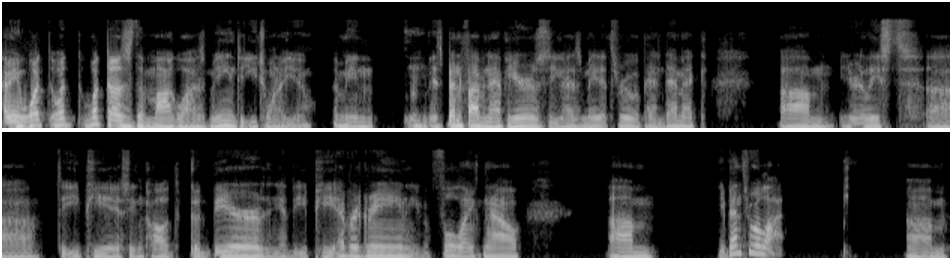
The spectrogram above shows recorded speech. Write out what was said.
I mean, what what what does the Maguas mean to each one of you? I mean, it's been five and a half years. You guys made it through a pandemic. Um, you released uh, the EP, guess you can call it Good Beer. Then you had the EP Evergreen. You have a full length now. Um, you've been through a lot. Um,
